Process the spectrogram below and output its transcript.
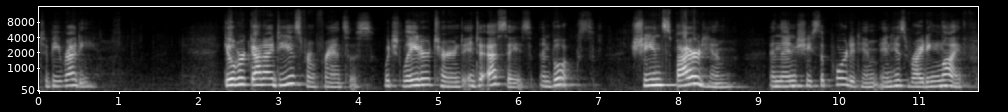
to be ready. Gilbert got ideas from Frances, which later turned into essays and books. She inspired him, and then she supported him in his writing life.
